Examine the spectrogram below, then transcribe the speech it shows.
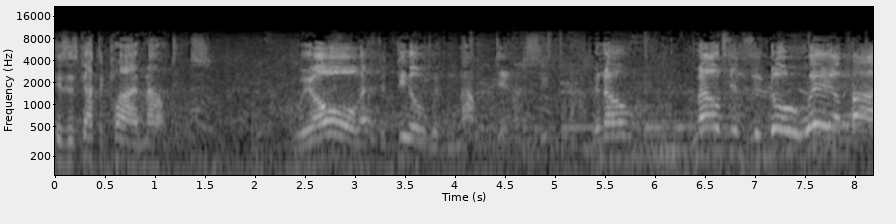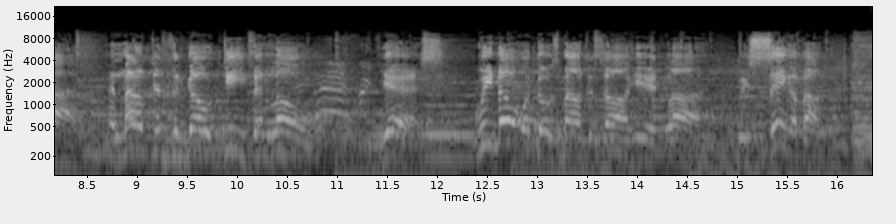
is it's got to climb mountains. We all have to deal with mountains, you know? Mountains that go way up high and mountains that go deep and low. Yes, we know what those mountains are here at Glide. We sing about them.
